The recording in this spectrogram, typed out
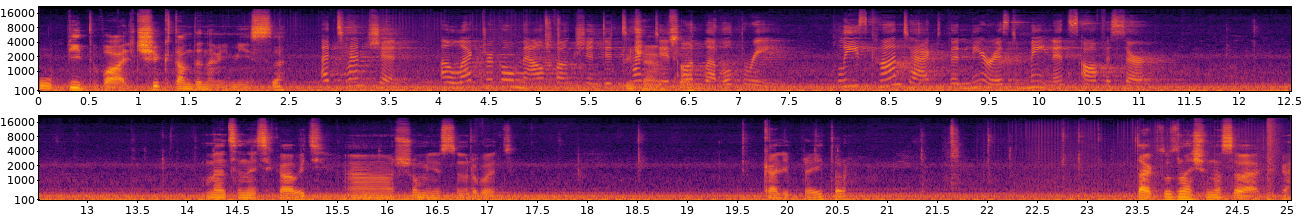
у підвальчик, там де нам і місце. Attention! Electrical malfunction detected Включаемся. on level 3. Please contact the nearest maintenance officer. Мене це не цікавить. А, що мені з цим робити? Калібрейтор. Так, тут значить у нас електрика.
